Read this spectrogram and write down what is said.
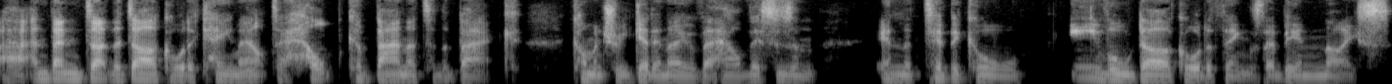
Uh, and then Da- the Dark Order came out to help Cabana to the back. Commentary getting over how this isn't in the typical evil Dark Order things. They're being nice.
